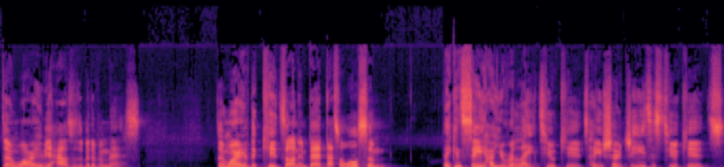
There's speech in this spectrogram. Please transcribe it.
Don't worry if your house is a bit of a mess. Don't worry if the kids aren't in bed. That's awesome. They can see how you relate to your kids, how you show Jesus to your kids,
